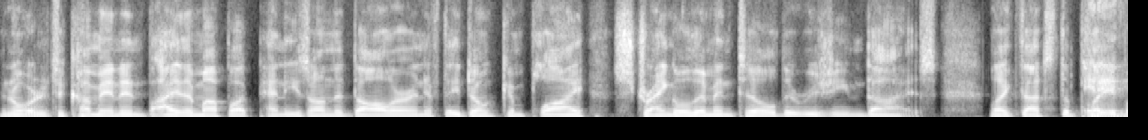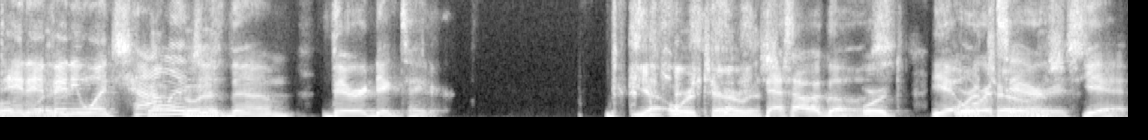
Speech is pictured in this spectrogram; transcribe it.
in order to come in and buy them up at pennies on the dollar. And if they don't comply, strangle them until the regime dies. Like that's the playbook. And if, and if anyone challenges yeah, them, they're a dictator. Yeah, or a terrorist. that's how it goes. Or, yeah, or, or a, terrorist. terrorist. Yeah.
